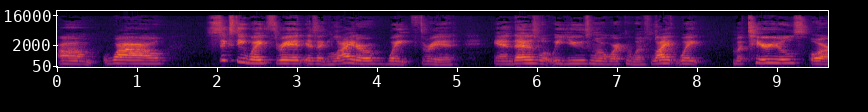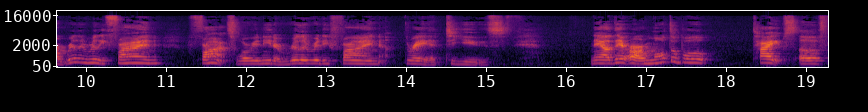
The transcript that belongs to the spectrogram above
Um, while 60 weight thread is a lighter weight thread and that is what we use when we're working with lightweight materials or really really fine fonts where we need a really really fine thread to use. Now there are multiple types of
